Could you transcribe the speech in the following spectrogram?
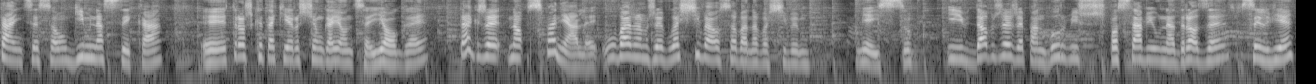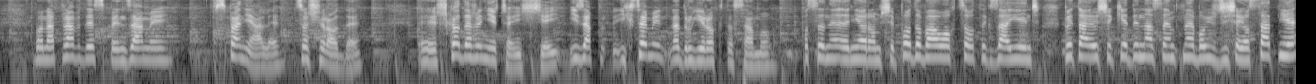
Tańce są, gimnastyka, y, troszkę takie rozciągające jogę. Także no wspaniale. Uważam, że właściwa osoba na właściwym miejscu. I dobrze, że pan burmistrz postawił na drodze Sylwię, bo naprawdę spędzamy wspaniale co środę. Y, Szkoda, że nie częściej i, i chcemy na drugi rok to samo. Seniorom się podobało, chcą tych zajęć, pytają się kiedy następne, bo już dzisiaj ostatnie,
